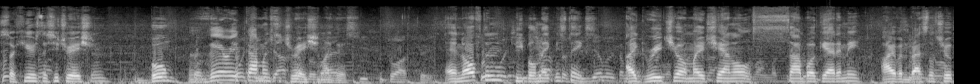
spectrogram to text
So here's the situation. Boom. Very common situation like this. And often people make mistakes. I greet you on my channel, Sambo Academy, Ivan Vasylchuk.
